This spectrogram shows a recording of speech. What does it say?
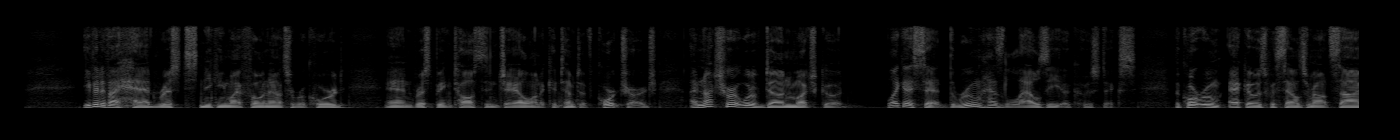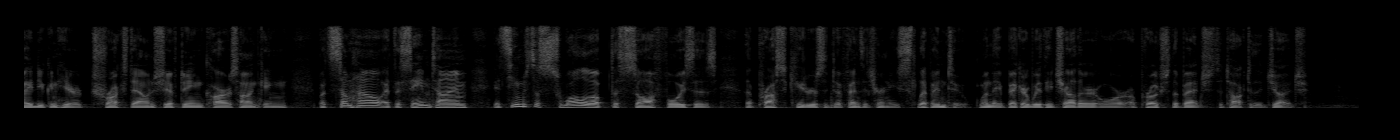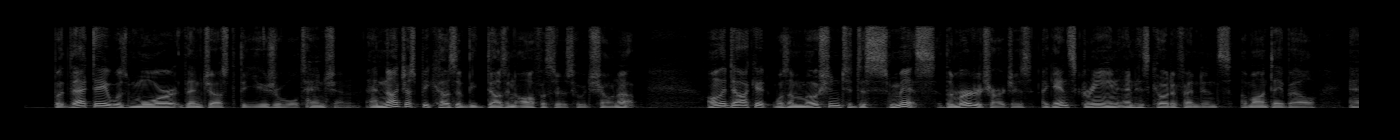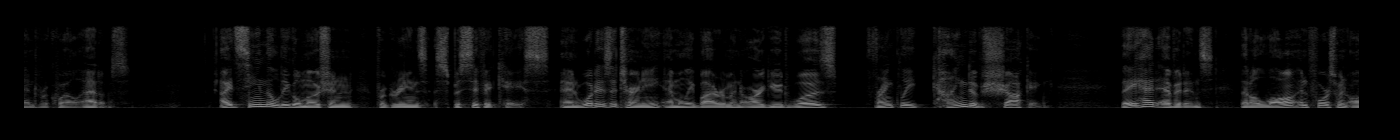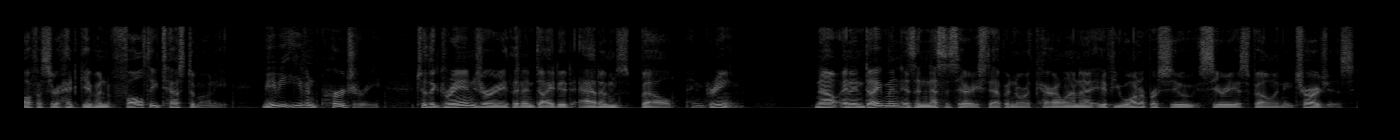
Even if I had risked sneaking my phone out to record and risked being tossed in jail on a contempt of court charge, I'm not sure it would have done much good. Like I said, the room has lousy acoustics. The courtroom echoes with sounds from outside. You can hear trucks downshifting, cars honking, but somehow, at the same time, it seems to swallow up the soft voices that prosecutors and defense attorneys slip into when they bicker with each other or approach the bench to talk to the judge. But that day was more than just the usual tension, and not just because of the dozen officers who had shown up. On the docket was a motion to dismiss the murder charges against Green and his co defendants, Amonte Bell and Raquel Adams. I'd seen the legal motion for Green's specific case, and what his attorney, Emily Byram, had argued was, frankly, kind of shocking. They had evidence that a law enforcement officer had given faulty testimony, maybe even perjury, to the grand jury that indicted Adams, Bell, and Green. Now, an indictment is a necessary step in North Carolina if you want to pursue serious felony charges.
